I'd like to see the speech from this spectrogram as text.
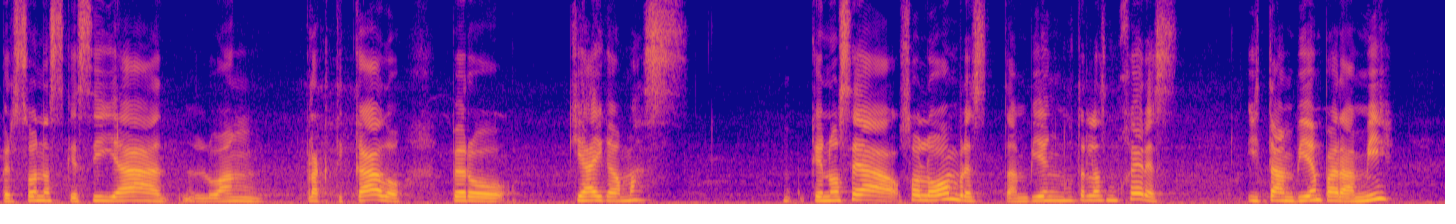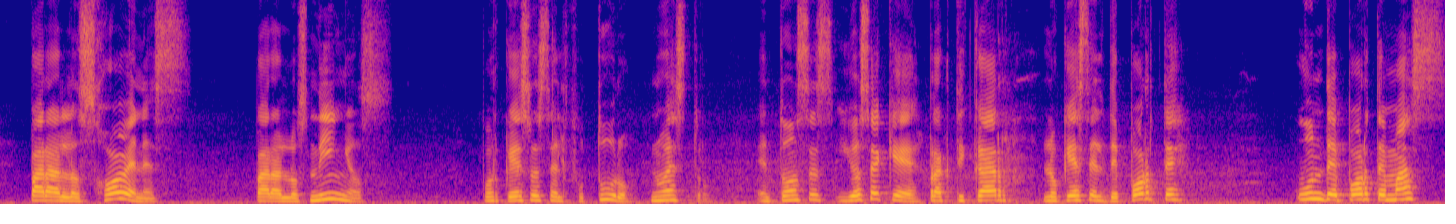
personas que sí ya lo han practicado, pero que haya más. Que no sea solo hombres, también nosotras las mujeres. Y también para mí, para los jóvenes, para los niños, porque eso es el futuro nuestro. Entonces, yo sé que practicar lo que es el deporte, un deporte más,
